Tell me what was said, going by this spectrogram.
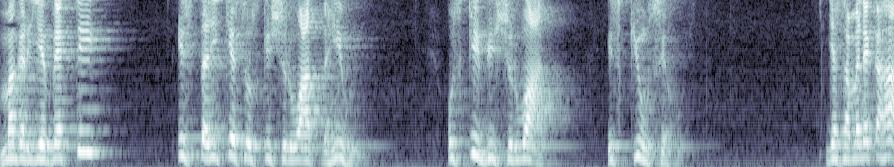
मगर यह व्यक्ति इस तरीके से उसकी शुरुआत नहीं हुई। उसकी भी शुरुआत इस क्यों से हुई? जैसा मैंने कहा,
